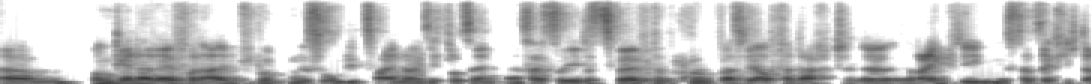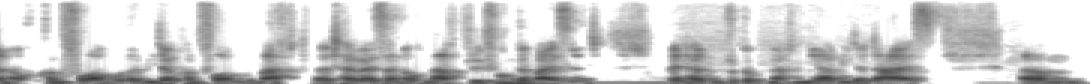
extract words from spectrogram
Ähm, und generell von allen Produkten ist um die 92 Prozent. Das heißt, so jedes zwölfte Produkt, was wir auf Verdacht äh, reinkriegen, ist tatsächlich dann auch konform oder wieder konform gemacht, weil teilweise dann auch Nachprüfungen dabei sind, wenn halt ein Produkt nach einem Jahr wieder da ist. Ähm,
